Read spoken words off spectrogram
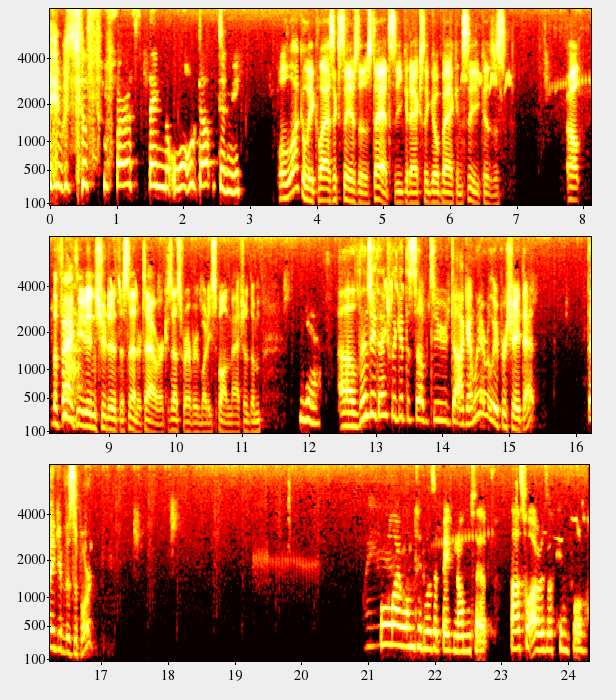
It was just the first thing that walked up to me. Well, luckily, Classic saves those stats, so you could actually go back and see. Because, well, the fact that you didn't shoot it at the center tower, because that's where everybody spawn matched them. Yeah. Uh, Lindsay, thanks for the get the sub to Doc Emily. I really appreciate that. Thank you for the support. All I wanted was a big nom tip. That's what I was looking for.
